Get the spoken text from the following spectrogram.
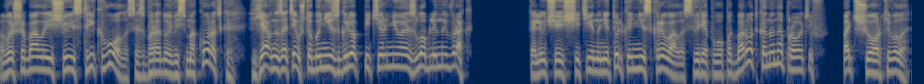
Вышибало еще и стриг волосы с бородой весьма коротко, явно за тем, чтобы не сгреб пятерней озлобленный враг. Колючая щетина не только не скрывала свирепого подбородка, но, напротив, подчеркивала.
